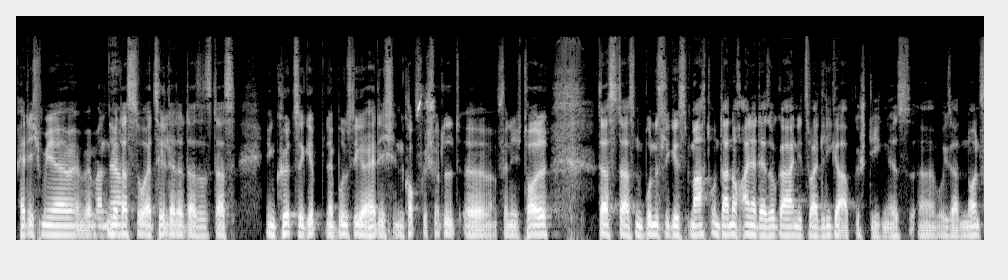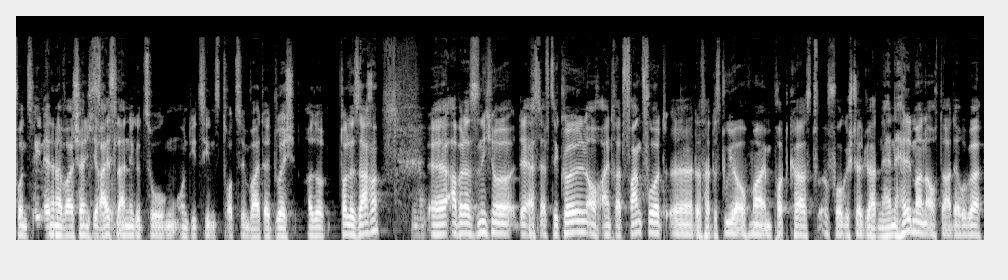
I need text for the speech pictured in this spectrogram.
hätte ich mir, wenn man ja. mir das so erzählt hätte, dass es das in Kürze gibt, in der Bundesliga hätte ich den Kopf geschüttelt, äh, finde ich toll dass das ein Bundesligist macht und dann noch einer, der sogar in die zweite Liga abgestiegen ist, äh, wo ich sage, neun von zehn hätten ja, da wahrscheinlich die Reißleine gezogen und die ziehen es trotzdem weiter durch. Also tolle Sache. Ja. Äh, aber das ist nicht nur der erste FC Köln, auch Eintracht Frankfurt, äh, das hattest du ja auch mal im Podcast äh, vorgestellt. Wir hatten Herrn Hellmann auch da darüber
